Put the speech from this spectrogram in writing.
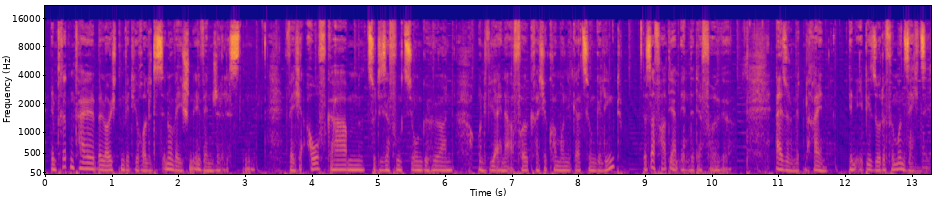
Im dritten Teil beleuchten wir die Rolle des Innovation Evangelisten, welche Aufgaben zu dieser Funktion gehören und wie eine erfolgreiche Kommunikation gelingt. Das erfahrt ihr am Ende der Folge. Also mitten rein in Episode 65.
